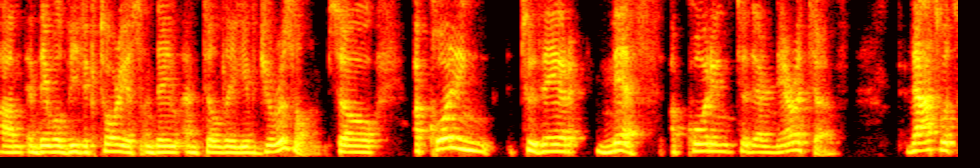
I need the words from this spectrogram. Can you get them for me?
um, and they will be victorious until, until they leave Jerusalem. So according to their myth, according to their narrative, that's what's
